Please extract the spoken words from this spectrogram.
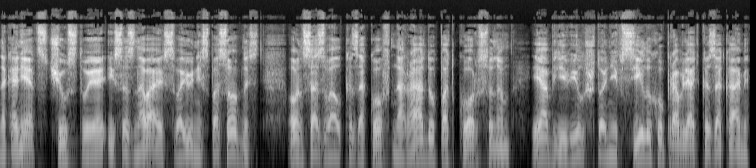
Наконец, чувствуя и сознавая свою неспособность, он созвал казаков на раду под Корсуном и объявил, что не в силах управлять казаками,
